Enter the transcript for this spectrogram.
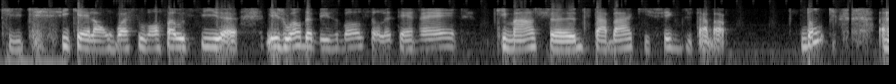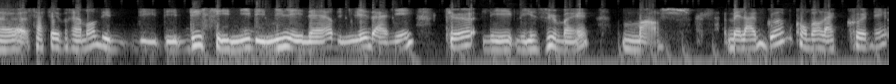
qui, qui On voit souvent ça aussi, les joueurs de baseball sur le terrain qui mâchent du tabac, qui chiquent du tabac. Donc, euh, ça fait vraiment des, décennies, des millénaires, des milliers d'années que les, humains mâchent. Mais la gomme, comme on la connaît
